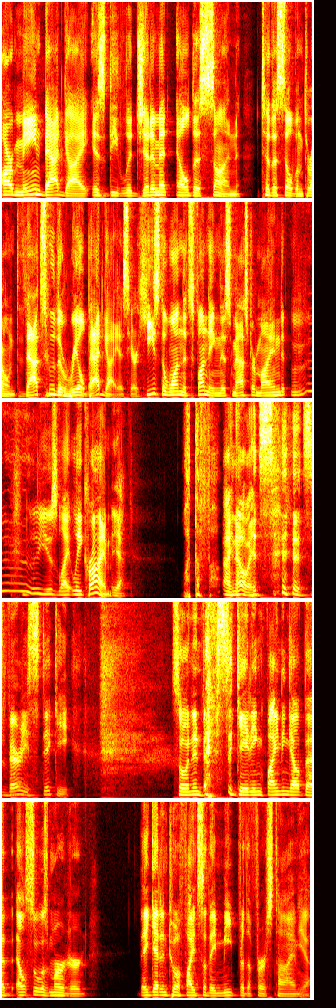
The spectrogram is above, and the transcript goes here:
Our main bad guy is the legitimate eldest son to the Sylvan throne. That's who the real bad guy is here. He's the one that's funding this mastermind, uh, use lightly crime. Yeah. What the fuck? I know it's it's very sticky. So in investigating, finding out that Elsa was murdered, they get into a fight. So they meet for the first time. Yeah.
